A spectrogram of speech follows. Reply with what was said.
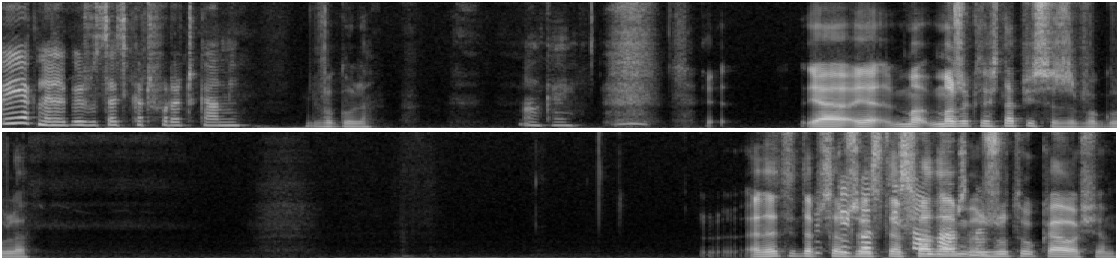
jak najlepiej rzucać kaczwóreczkami? W ogóle. Okej. Ja, ja, mo, może ktoś napisze, że w ogóle. Enety napisał, że jestem fanem ważne. rzutu K8.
